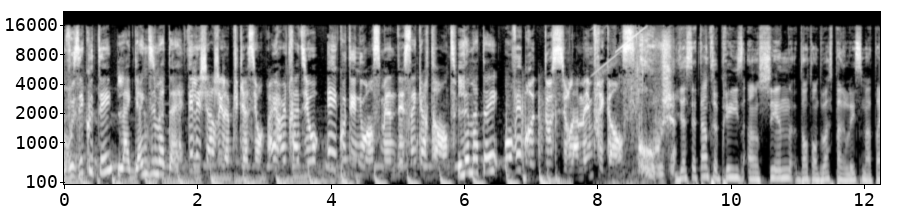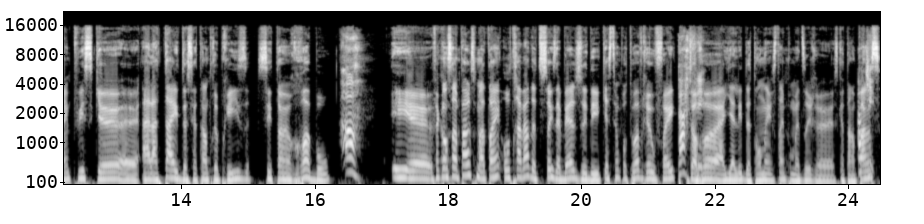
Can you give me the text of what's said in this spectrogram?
Vous écoutez la gang du matin. Téléchargez l'application iHeartRadio et écoutez-nous en semaine dès 5h30. Le matin, on vibre tous sur la même fréquence. Rouge. Il y a cette entreprise en Chine dont on doit se parler ce matin puisque euh, à la tête de cette entreprise, c'est un robot. Ah! Et euh, fait qu'on s'en parle ce matin. Au travers de tout ça, Isabelle, j'ai des questions pour toi, vrai ou fake. Tu auras à y aller de ton instinct pour me dire euh, ce que tu en penses.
